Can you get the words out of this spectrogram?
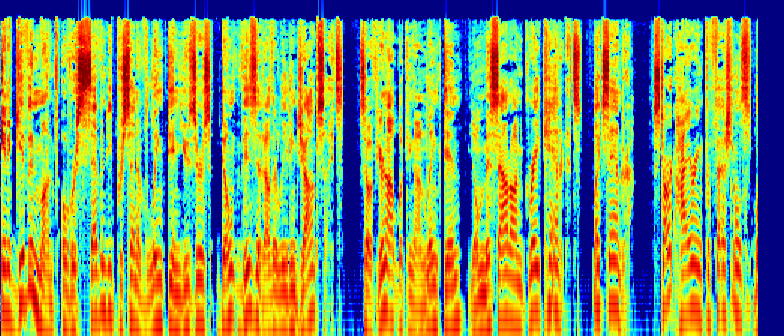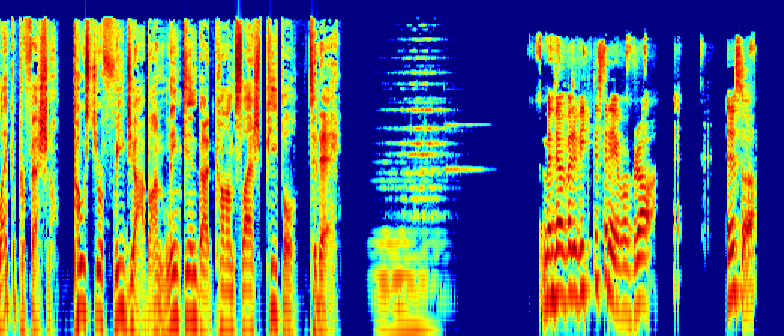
In a given month, over 70% of LinkedIn users don't visit other leading job sites. So if you're not looking on LinkedIn, you'll miss out on great candidates like Sandra. Start hiring professionals like a professional. Post your free job on linkedin.com/people today. Men det har varit viktigt för dig att vara bra. Är det så?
